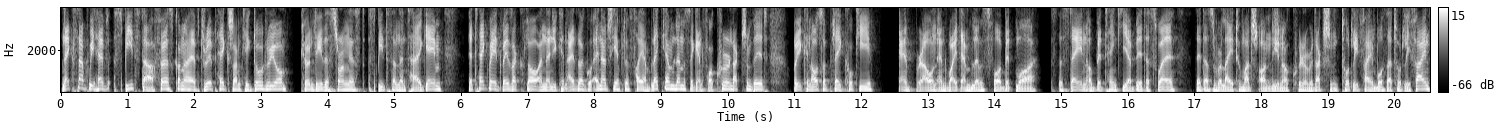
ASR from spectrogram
Next up, we have Speedster. First gonna have Drill Peck, Jump Kick, Dodrio. Currently the strongest Speedster in the entire game. Attack weight, Razor Claw, and then you can either go Energy Amplifier and Black Emblems, again for current reduction build, or you can also play Cookie and Brown and White Emblems for a bit more sustain or bit tankier build as well that doesn't rely too much on, you know, cooldown reduction. Totally fine. Both are totally fine.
